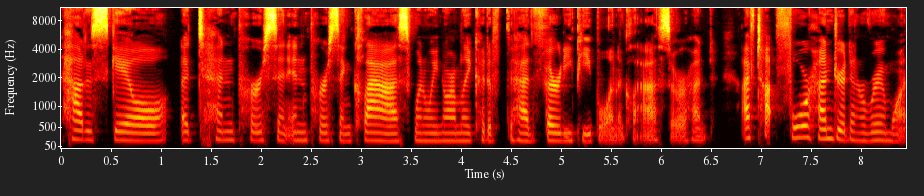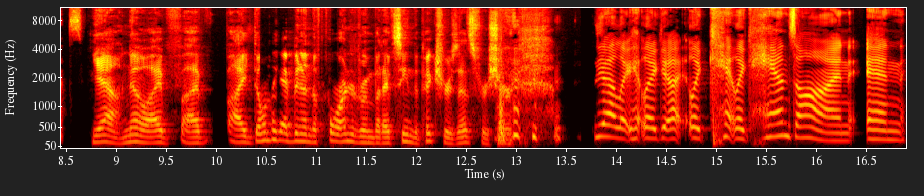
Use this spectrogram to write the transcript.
how to scale a 10 person in person class when we normally could have had 30 people in a class or 100. I've taught 400 in a room once. Yeah, no, I've, I've, I don't think I've been in the 400 room, but I've seen the pictures. That's for sure. yeah, like, like, uh, like, like hands on. And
